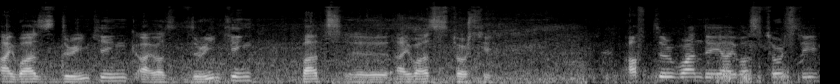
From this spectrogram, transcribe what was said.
I was drinking, I was drinking, but I was thirsty. After one day I was thirsty,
